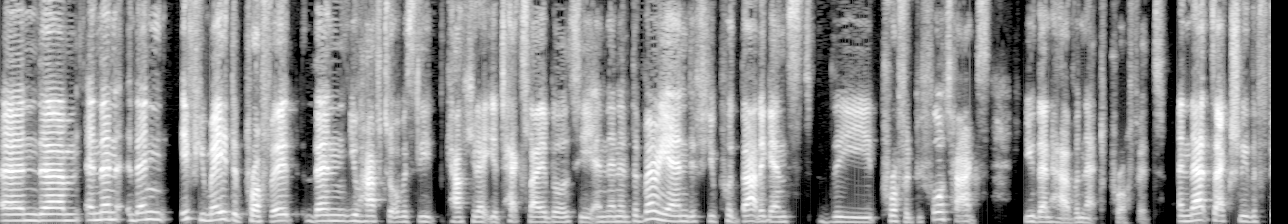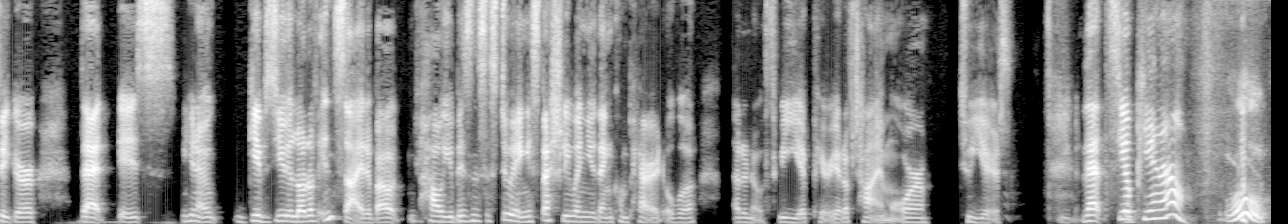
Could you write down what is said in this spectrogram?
And um, and then then if you made the profit then you have to obviously calculate your tax liability. And then at the very end if you put that against the profit before tax you then have a net profit. And that's actually the figure that is you know gives you a lot of insight about how your business is doing especially when you then compare it over i don't know three year period of time or two years even. that's your p&l Ooh,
